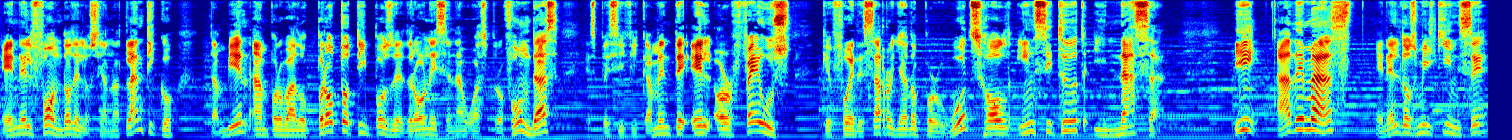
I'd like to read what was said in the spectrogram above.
en el fondo del Océano Atlántico. También han probado prototipos de drones en aguas profundas, específicamente el Orpheus, que fue desarrollado por Woods Hole Institute y NASA. Y además, en el 2015,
